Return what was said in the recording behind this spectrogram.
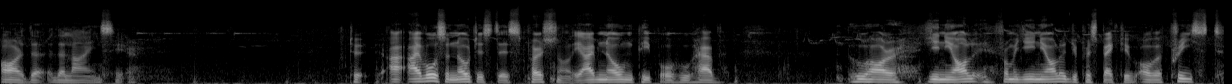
are the, the lines here to I, have also noticed this personally. I've known people who have who are from a genealogy perspective of a priest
